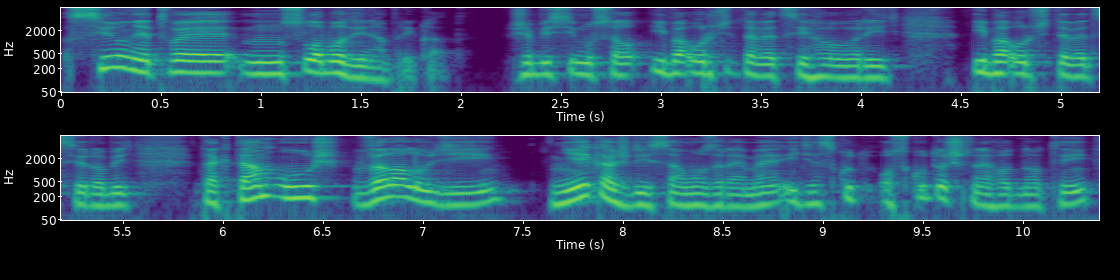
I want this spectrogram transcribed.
silne tvoje mm, slobody napríklad. Že by si musel iba určité veci hovoriť, iba určité veci robiť. Tak tam už veľa ľudí, nie každý samozrejme, ide o skutočné hodnoty,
